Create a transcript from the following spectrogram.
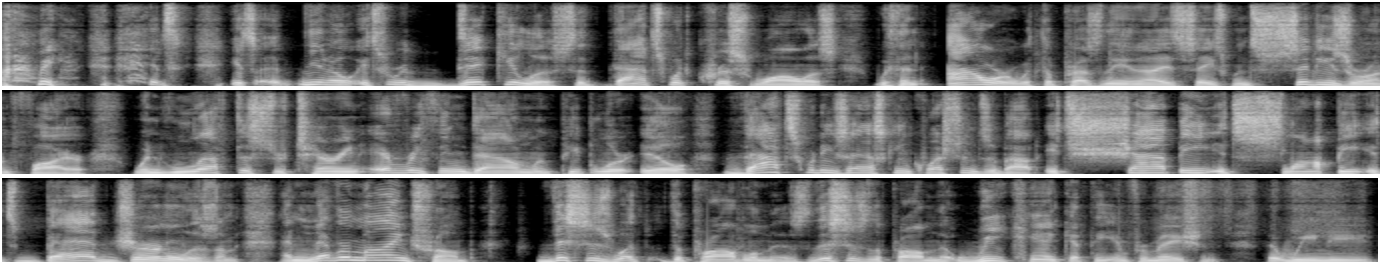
I mean, it's it's you know it's ridiculous that that's what Chris Wallace, with an hour with the president of the United States, when cities are on fire, when leftists are tearing everything down, when people are ill, that's what he's asking questions about. It's shabby, it's sloppy, it's bad journalism, and never mind Trump. This is what the problem is. This is the problem that we can't get the information that we need.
